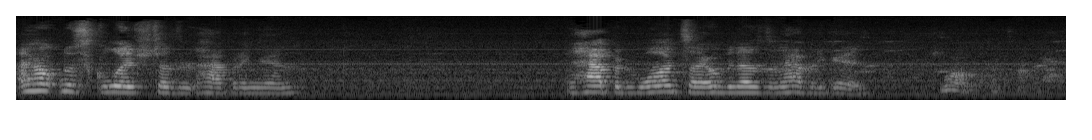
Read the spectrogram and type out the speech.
I hope this glitch doesn't happen again. It happened once. I hope it doesn't happen again. Whoa, that's not right.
